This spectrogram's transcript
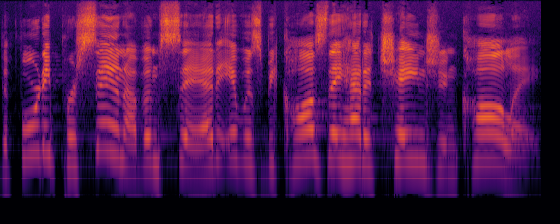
the 40% of them said it was because they had a change in calling.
